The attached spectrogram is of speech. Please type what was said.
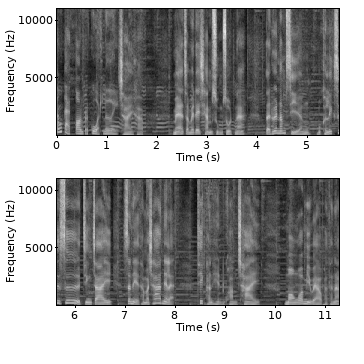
ตั้งแต่ตอนประกวดเลย ใช่ครับ แม้จะไม่ได้แชมป์สูงสุดนะ แต่ด้วยน้ำเสียง บุคลิกซื่อๆ จริงใจเสน่ห์ธรรมชาติเนี่ยแหละ ที่ท่านเห็นความใช่ มองว่ามีแววพัฒนา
